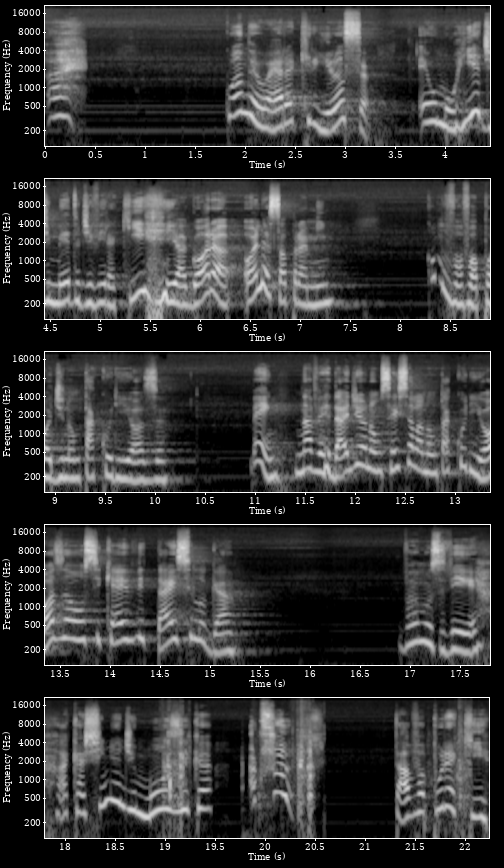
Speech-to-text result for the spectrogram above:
Ai. Quando eu era criança, eu morria de medo de vir aqui e agora, olha só para mim. Como vovó pode não estar tá curiosa? Bem, na verdade eu não sei se ela não está curiosa ou se quer evitar esse lugar. Vamos ver. A caixinha de música. Tava por aqui.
